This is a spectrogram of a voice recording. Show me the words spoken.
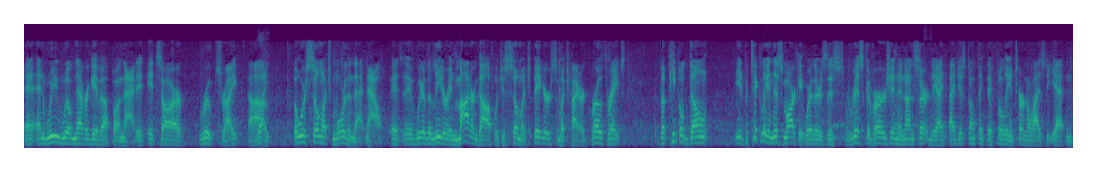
and, and we will never give up on that. It, it's our roots, right? Um, right. But we're so much more than that now. It's, uh, we're the leader in modern golf, which is so much bigger, so much higher growth rates. But people don't you know, particularly in this market where there's this risk aversion and uncertainty, I, I just don't think they've fully internalized it yet. And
